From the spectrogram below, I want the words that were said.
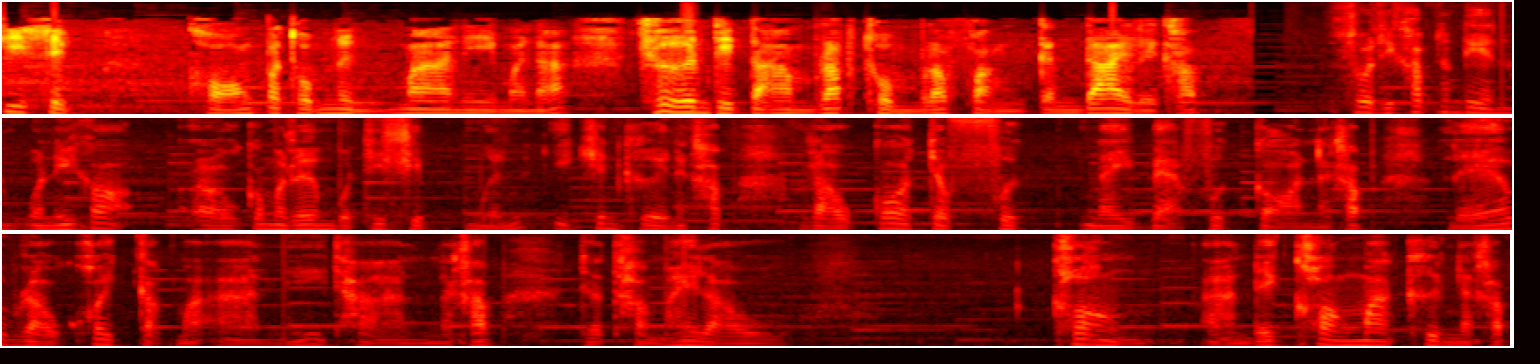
ที่10ของปฐมหนึ่งมานีมณะเชิญติดตามรับชมรับฟังกันได้เลยครับ สวัสดีครับนักเรียนวันนี้ก็ เราก็มาเริ่มบทที่ 10 เหมือนอีกเช่นเคยนะครับ เราก็จะฝึกในแบบฝึกก่อนนะครับ แล้วเราค่อยกลับมาอ่านนิทานนะครับ จะทำให้เราคล่องอ่านได้คล่องมากขึ้นนะครับ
